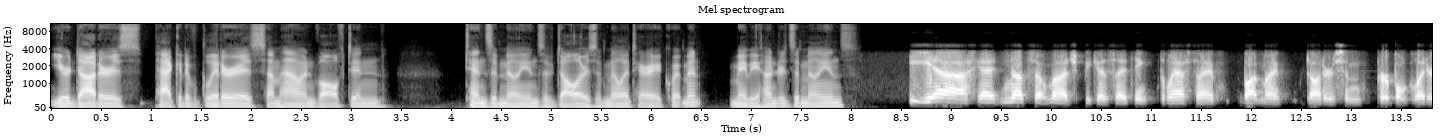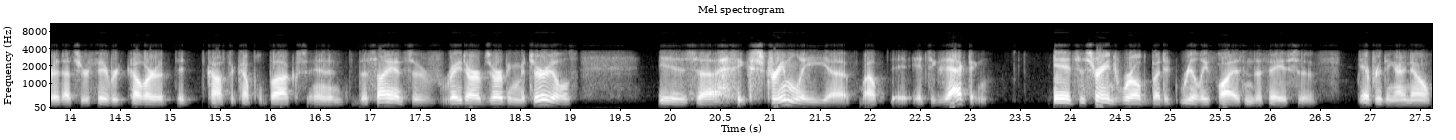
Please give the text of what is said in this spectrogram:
your daughter's packet of glitter is somehow involved in tens of millions of dollars of military equipment, maybe hundreds of millions? Yeah, yeah, not so much because I think the last time I bought my daughter some purple glitter, that's her favorite color, it cost a couple bucks. And the science of radar absorbing materials is uh, extremely, uh, well, it's exacting. It's a strange world, but it really flies in the face of everything I know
